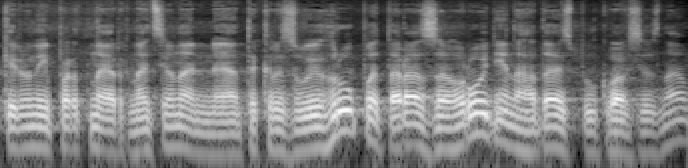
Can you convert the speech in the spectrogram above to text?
керівний партнер національної антикризової групи Тарас Загородній. Нагадаю, спілкувався з нами.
